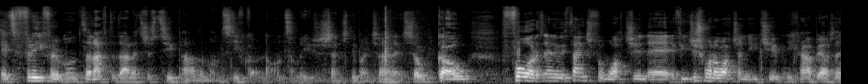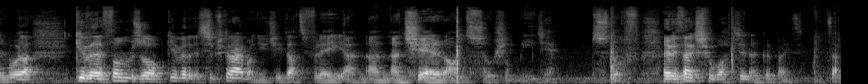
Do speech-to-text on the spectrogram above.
It's free for a month, and after that, it's just £2 a month. So you've got nothing to lose essentially by trying it. So go for it. Anyway, thanks for watching. Uh, if you just want to watch on YouTube and you can't be out any more that, give it a thumbs up, give it a subscribe on YouTube, that's free, and, and, and share it on social media stuff. Anyway, thanks for watching and good night. Ta.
